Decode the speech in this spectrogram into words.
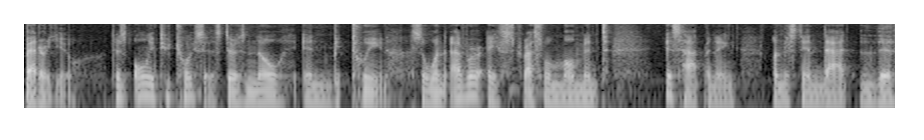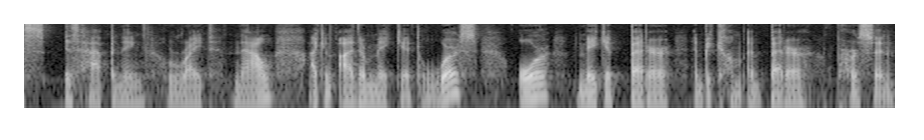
better you there's only two choices. There's no in between. So whenever a stressful moment is happening, understand that this is happening right now. I can either make it worse or make it better and become a better person.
